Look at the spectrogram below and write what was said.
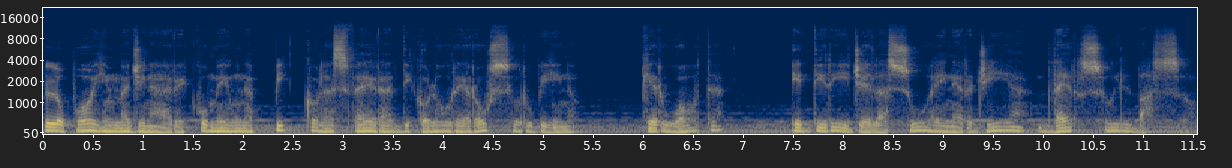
Lo puoi immaginare come una piccola sfera di colore rosso rubino che ruota e dirige la sua energia verso il basso.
